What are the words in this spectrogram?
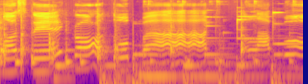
mustika tobat labuh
